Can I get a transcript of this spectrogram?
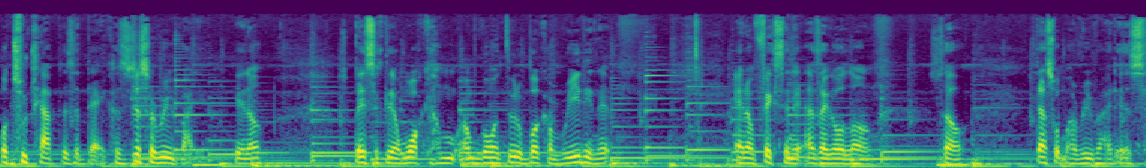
or two chapters a day because it's just a rewrite, you know. So basically, I'm walking, I'm, I'm going through the book, I'm reading it, and I'm fixing it as I go along. So that's what my rewrite is.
